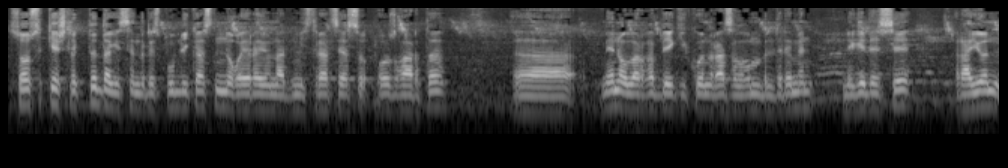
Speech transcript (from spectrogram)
сосы кешілікті дагестан республикасының ноғай район администрациясы озғарды. Ә, мен оларға бек үлкен разылығын білдіремін. Неге десе район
